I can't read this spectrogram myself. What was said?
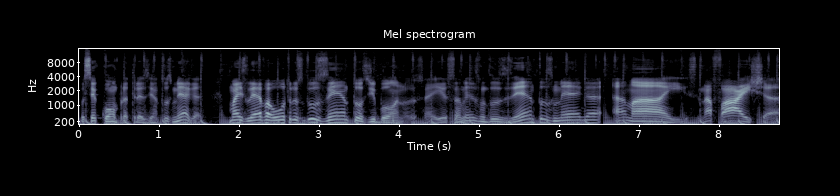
Você compra 300 mega, mas leva outros 200 de bônus. É isso mesmo, 200 mega a mais na faixa.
